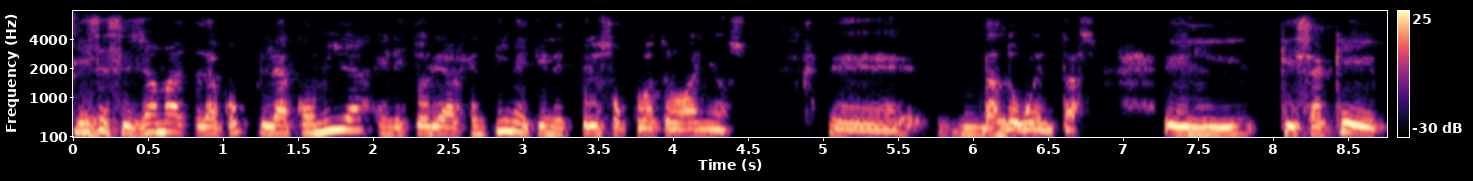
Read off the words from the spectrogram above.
Y ese se llama la, comida en la historia argentina y tiene tres o cuatro años eh, dando vueltas. El que saqué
